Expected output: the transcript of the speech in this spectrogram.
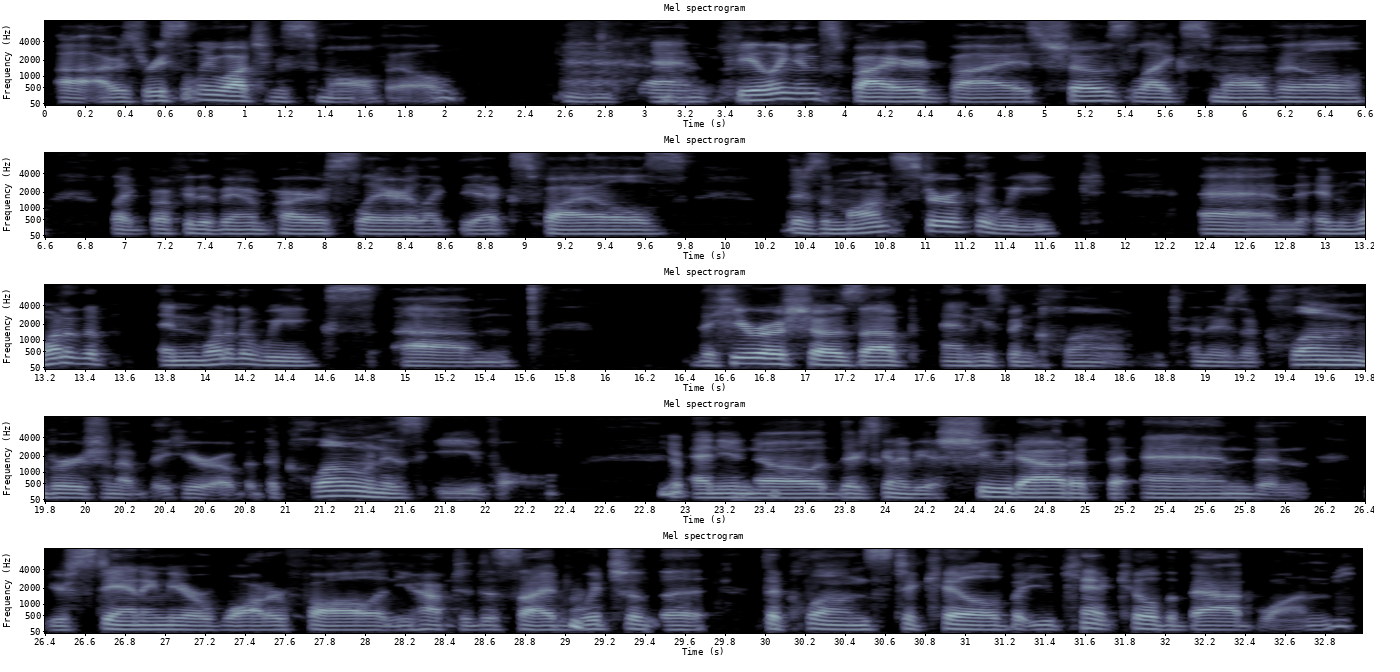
uh, I was recently watching Smallville and feeling inspired by shows like Smallville, like Buffy the Vampire Slayer, like The X Files. There's a monster of the week, and in one of the in one of the weeks, um, the hero shows up and he's been cloned, and there's a clone version of the hero, but the clone is evil. Yep. And you know, there's going to be a shootout at the end, and you're standing near a waterfall, and you have to decide which of the the clones to kill, but you can't kill the bad one. Mm.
